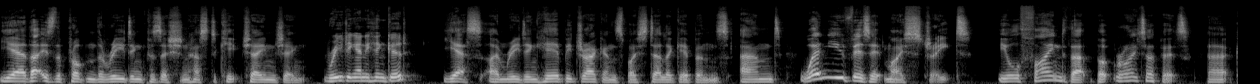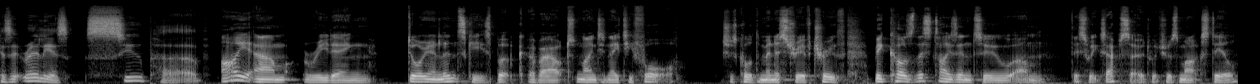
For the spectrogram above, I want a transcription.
Yeah, that is the problem. The reading position has to keep changing. reading anything good? Yes, I'm reading Here Be Dragons by Stella Gibbons, and when you visit my street, you'll find that book right up it, because it really is superb. I am reading Dorian Lynskey's book about 1984, which is called The Ministry of Truth, because this ties into um, this week's episode, which was Mark Steel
